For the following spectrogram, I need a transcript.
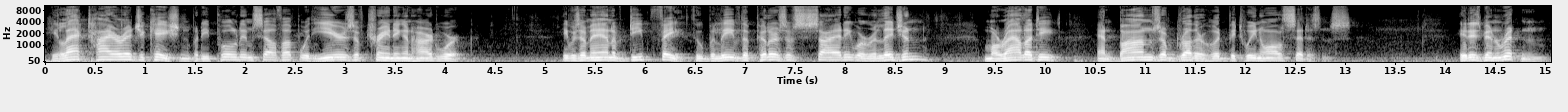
He lacked higher education, but he pulled himself up with years of training and hard work. He was a man of deep faith who believed the pillars of society were religion, morality, and bonds of brotherhood between all citizens. It has been written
